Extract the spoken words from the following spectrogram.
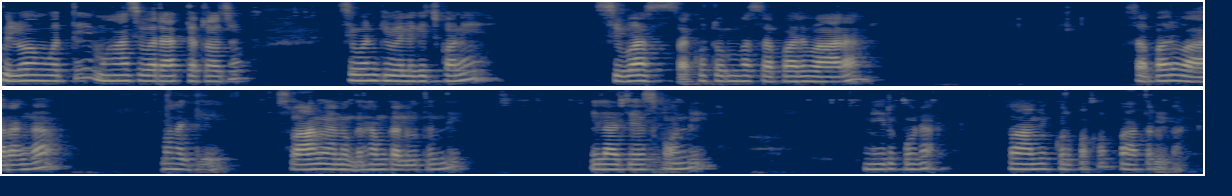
బిల్వం ఒత్తి మహాశివరాత్రి రోజు శివునికి వెలిగించుకొని శివ సకుటుంబ సపరివార సపరివారంగా మనకి స్వామి అనుగ్రహం కలుగుతుంది. ఇలా చేసుకోండి. మీరు కూడా స్వామి కృపకు పాత్రలు కండి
